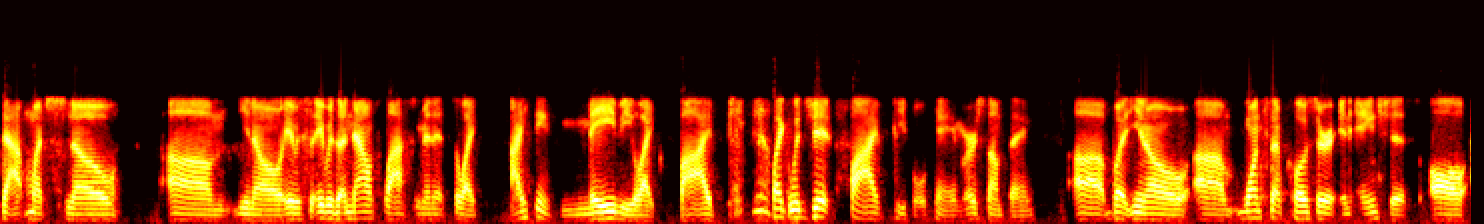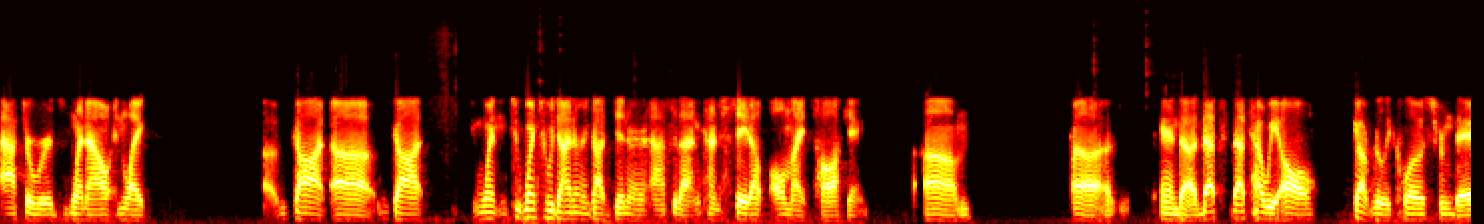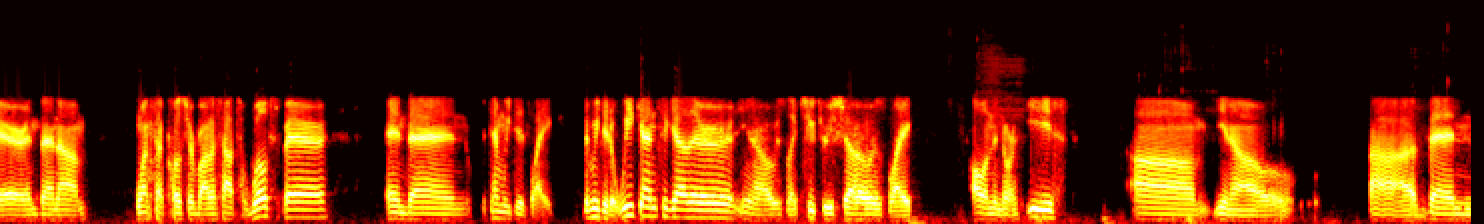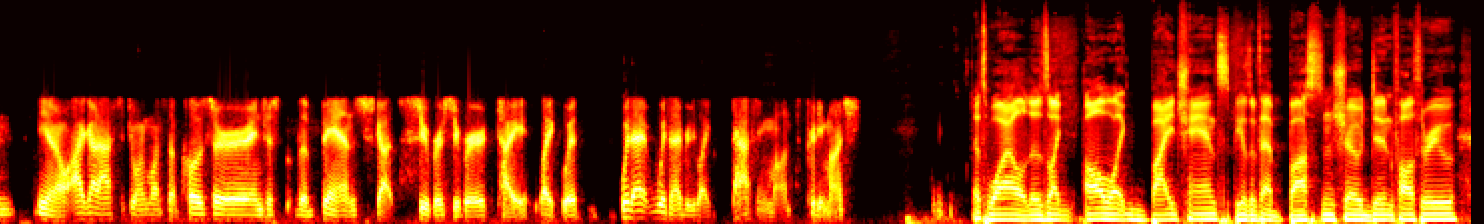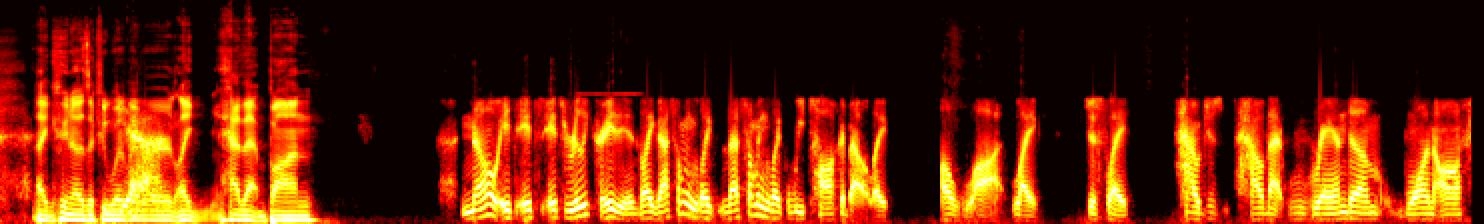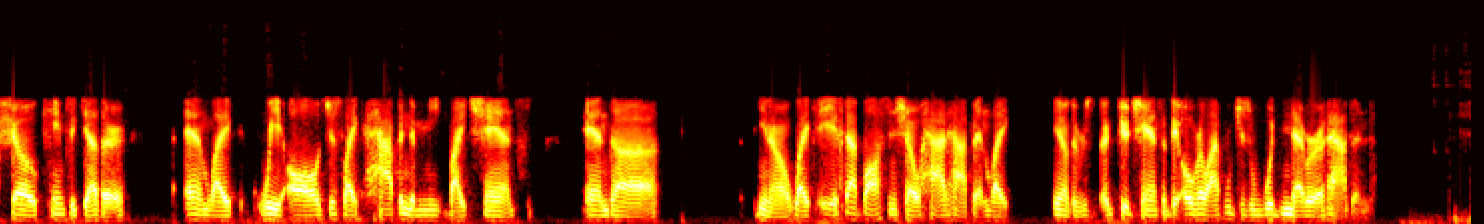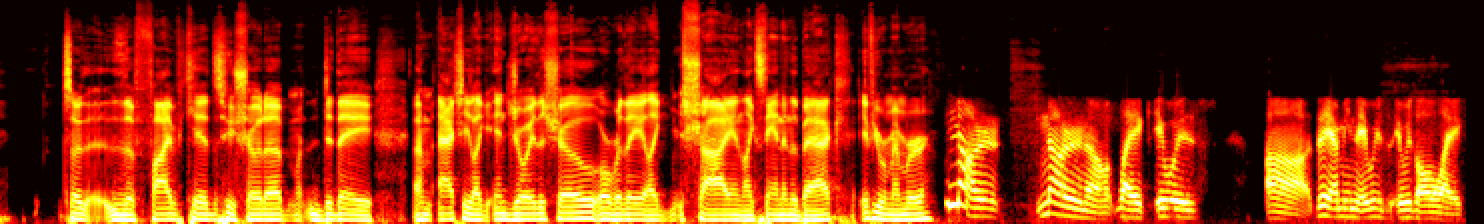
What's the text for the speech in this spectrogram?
that much snow. Um, you know, it was it was announced last minute, so like I think maybe like five, like legit five people came or something. Uh, but you know, um, one step closer and anxious, all afterwards went out and like uh, got uh, got went to went to a diner and got dinner after that and kind of stayed up all night talking. Um, uh, and uh, that's that's how we all got really close from there. And then um, one step closer brought us out to Wilkes-Barre, and then then we did like then we did a weekend together. You know, it was like two three shows, like all in the Northeast. Um, you know, uh, then you know I got asked to join One Step Closer, and just the bands just got super super tight, like with with with every like passing month, pretty much. That's wild. It was like all like by chance because if that Boston show didn't fall through, like who knows if you would have Yeah. ever like had that bond. No, it's it's it's really crazy. It's like that's something like that's something like we talk about like a lot. Like just like how just how that random one-off show came together, and like we all just like happened to meet by chance, and uh, you know, like if that Boston show had happened, like you know, there was a good chance that the overlap just would never have happened. So the five kids who showed up, did they um actually like enjoy the show or were they like shy and like stand in the back? If you remember. No, no, no, no, no. Like it was, uh, they. I mean, it was it was all like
